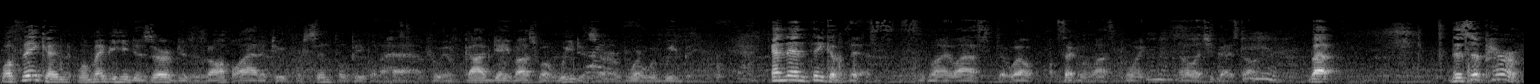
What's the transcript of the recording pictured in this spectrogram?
Well, thinking, well, maybe he deserved it is an awful attitude for sinful people to have. Who, if God gave us what we deserved, where would we be? And then think of this. This is my last, well, second to last point, I'll let you guys talk. But this is a parable.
